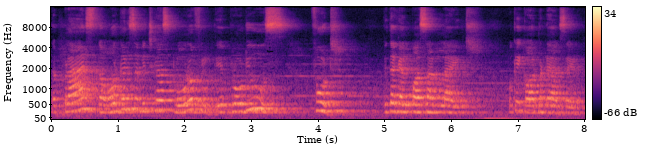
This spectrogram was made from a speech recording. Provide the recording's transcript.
the plants, the organism which has chlorophyll, they produce food with the help of sunlight. Okay, carbon dioxide.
